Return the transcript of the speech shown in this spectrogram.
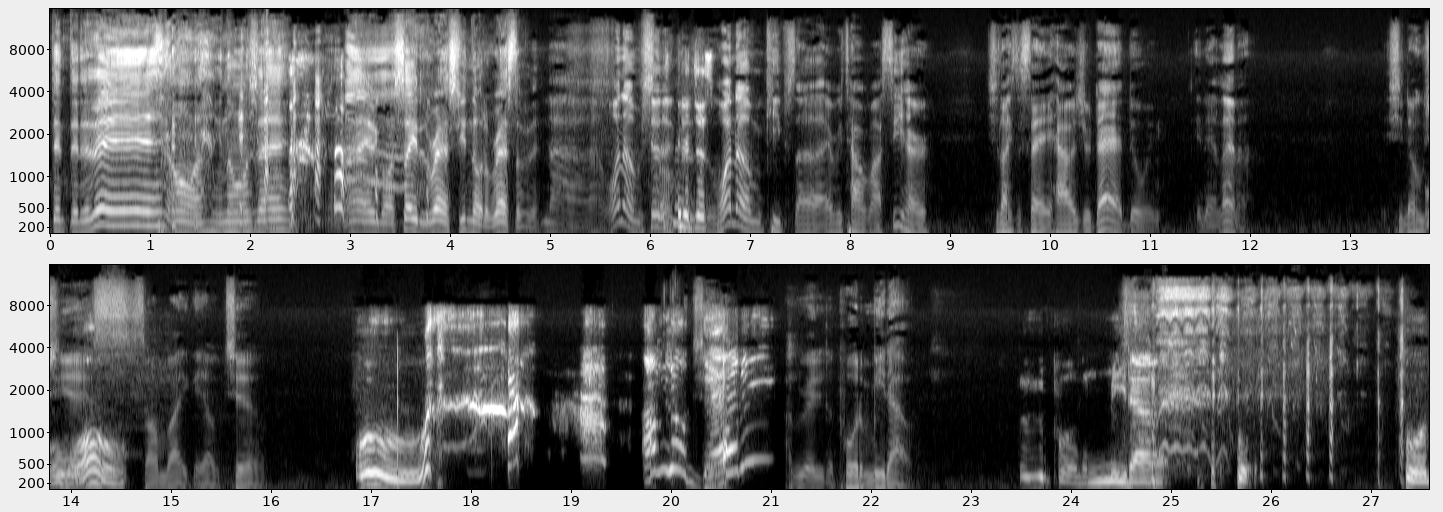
dun, dun, dun, dun, on. You know what I'm saying? I ain't even gonna say the rest. You know the rest of it. Nah, one of them should have. Nigga just- one of them keeps uh, every time I see her, she likes to say, "How's your dad doing in Atlanta?" She know who she Whoa. is, so I'm like, "Yo, chill." Ooh. I'm your daddy? I'll be ready to pull the meat out. Pull the meat out. pull, pull.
